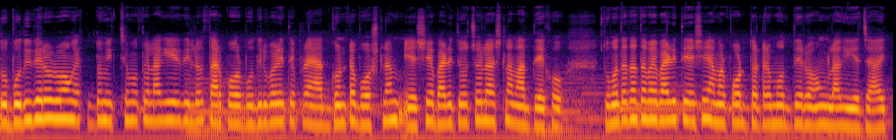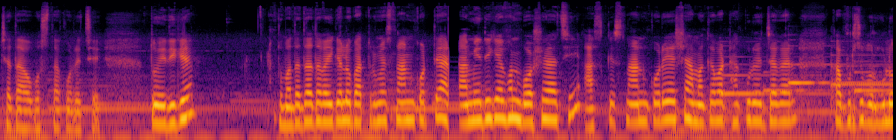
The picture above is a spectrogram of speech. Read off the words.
তো বদিদেরও রং একদম ইচ্ছে মতো লাগিয়ে দিল। তারপর বদির বাড়িতে প্রায় আধ ঘণ্টা বসলাম, এসে বাড়িতেও চলে আসলাম। আর দেখো, তোমাদের দাদাভাই বাড়িতে এসে আমার পর্দাটার মধ্যে রং লাগিয়ে যা ইচ্ছা তা অবস্থা করেছে। তো এদিকে তোমাদের দাদাভাই গেল বাথরুমে স্নান করতে। আর আমি এদিকে এখন বসে আছি। আজকে স্নান করে এসে আমাকে আবার ঠাকুরের জায়গার কাপড় চোপড়গুলো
